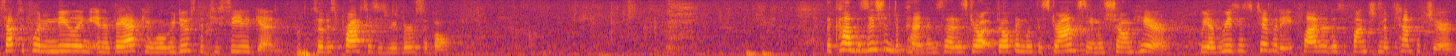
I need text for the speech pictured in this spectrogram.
Subsequent annealing in a vacuum will reduce the TC again. So this process is reversible. The composition dependence, that is doping with the strontium, is shown here. We have resistivity plotted as a function of temperature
